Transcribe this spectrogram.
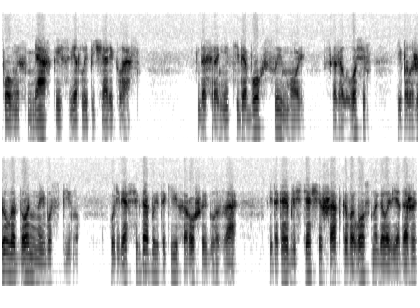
полных мягкой и светлой печали глаз. «Да хранит тебя Бог, сын мой», — сказал Иосиф и положил ладонь на его спину. «У тебя всегда были такие хорошие глаза и такая блестящая шапка волос на голове, даже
